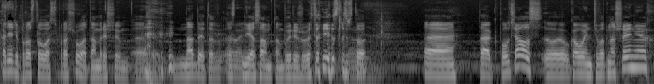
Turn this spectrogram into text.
Хотите, просто у вас спрошу, а там решим. э, Надо это... Давай. Я сам там вырежу это, если что. Так, получалось э, у кого-нибудь в отношениях,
